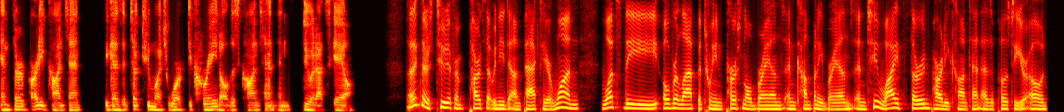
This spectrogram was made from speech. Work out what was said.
and third party content because it took too much work to create all this content and do it at scale. I think there's two different parts that we need to unpack here. One, what's the overlap between personal brands and company brands? And two, why third party content as opposed to your own?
